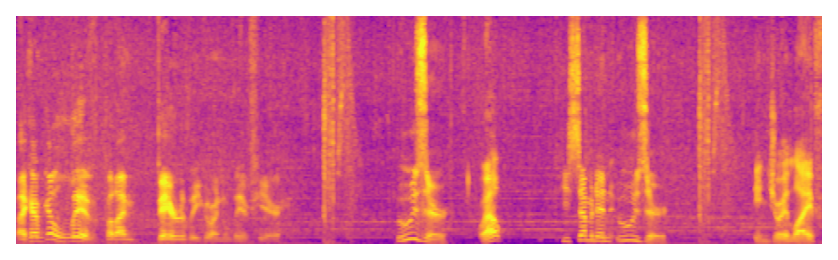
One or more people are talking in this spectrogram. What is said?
Like I'm gonna live, but I'm barely going to live here. Oozer. Well, He summoned an oozer. enjoy life.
